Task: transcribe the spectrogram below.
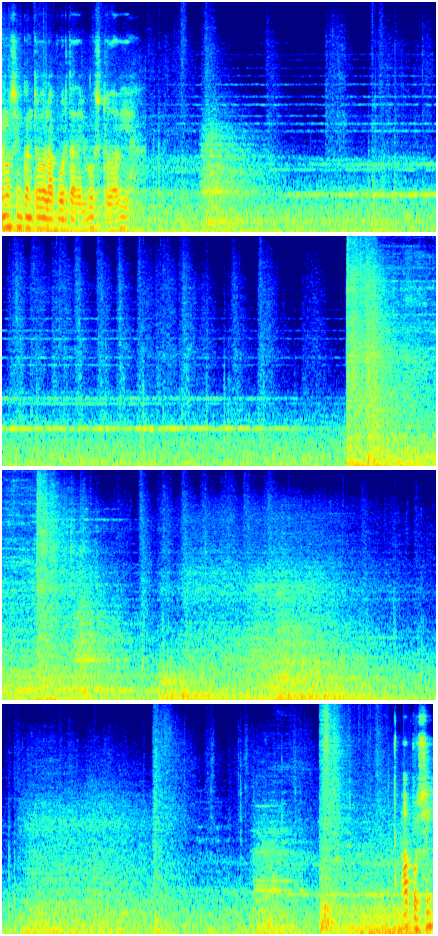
No hemos encontrado la puerta del boss todavía. Ah, pues sí.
